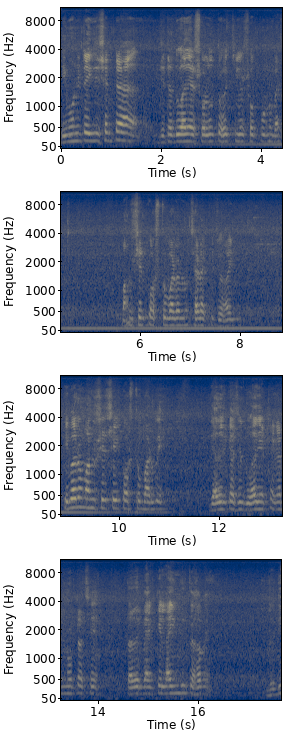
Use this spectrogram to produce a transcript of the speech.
ডিমনিটাইজেশনটা যেটা দু হাজার ষোলোতে হচ্ছিল সম্পূর্ণ ব্যর্থ। মানুষের কষ্ট বাড়ানো ছাড়া কিছু হয়নি। এবারও মানুষের সেই কষ্ট বাড়বে। যাদের কাছে দু হাজার টাকার নোট আছে, তাদের ব্যাংকে লাইন দিতে হবে। যদি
